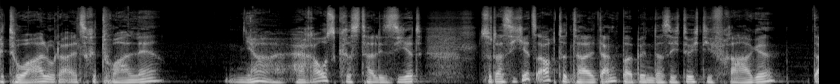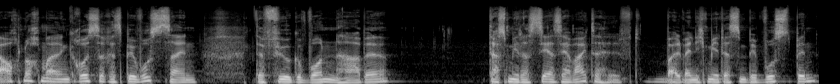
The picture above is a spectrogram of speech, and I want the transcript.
Ritual oder als Rituale ja, herauskristallisiert, sodass ich jetzt auch total dankbar bin, dass ich durch die Frage da auch nochmal ein größeres Bewusstsein dafür gewonnen habe, dass mir das sehr, sehr weiterhilft. Weil wenn ich mir dessen bewusst bin,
